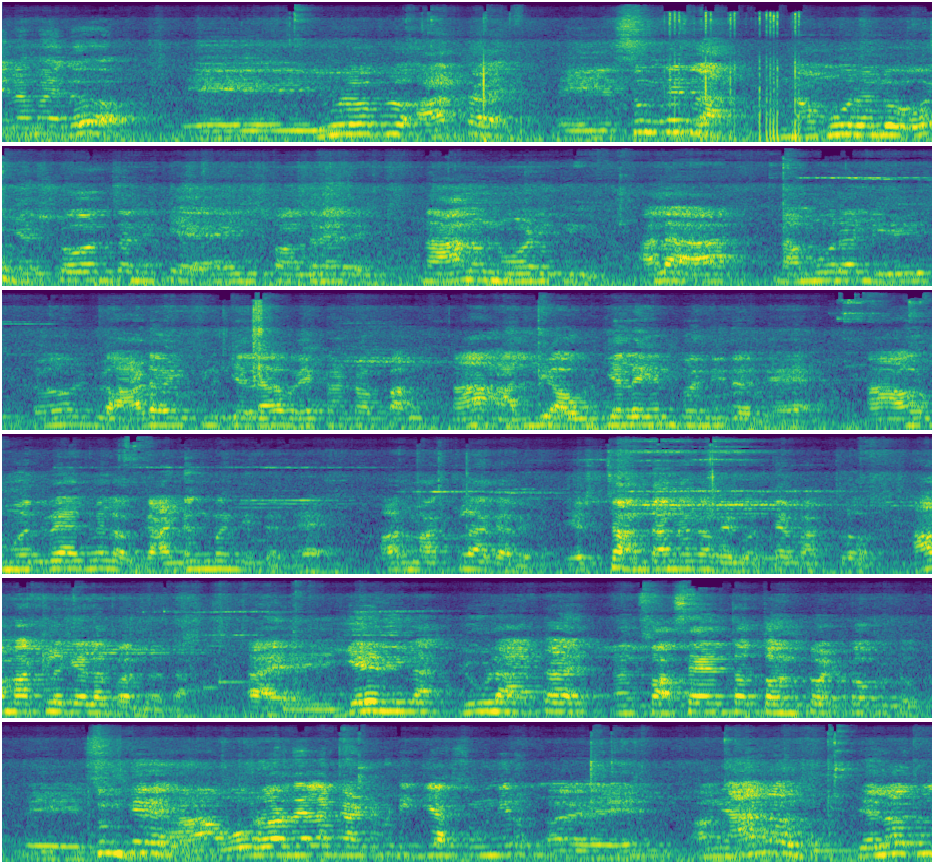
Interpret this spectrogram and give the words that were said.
ಏನಮ್ಮ ಇದು? ಇವಳೊಬ್ಳು ಆಡ್ತಾಳೆ. ಸುಮ್ಮನಿಲ್ಲ ನಮ್ಮೂರಲ್ಲೂ ಎಷ್ಟೋ ಜನಕ್ಕೆ ಈ ತೊಂದರೆ ಇದೆ. ನಾನು ನೋಡಿದ್ದೀನಿ. ಅಲ್ಲ ನಮ್ಮೂರಲ್ಲಿ ಆಡೋ ಐಕ್ಳಿಗೆಲ್ಲ ಬೇಕಂಡ್ರಪ್ಪ ಆ, ಅಲ್ಲಿ ಅವ್ರಿಗೆಲ್ಲ ಏನು ಬಂದಿದ್ದಾರೆ ಅವ್ರ ಮದುವೆ ಆದ್ಮೇಲೆ ಅವ್ರ ಗಂಡಂಗೆ ಬಂದಿದ್ದಾರೆ ಅವ್ರ ಮಕ್ಳಾಗವೆ. ಎಷ್ಟು ಅಂದನಾಗವೆ ಗೊತ್ತೇ ಮಕ್ಕಳು ಆ ಮಕ್ಳಿಗೆಲ್ಲ ಬಂದದ. ಏನಿಲ್ಲ. ಇವಳು ಆಡ್ತಾಳೆ. ನನ್ನ ಸೊಸೆ ಅಂತ ತಂದು ಕಟ್ಕೊಬಿಟ್ಟು. ಸುಮ್ಕಿರೆ. ಊರವ್ರದೆಲ್ಲ ಕಂಡುಬಿಟ್ಟಿದ್ಯಾ ಸುಮ್ನಿರು. ಅವ್ನು ಯಾರು ಎಲ್ಲಾದ್ರೂ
